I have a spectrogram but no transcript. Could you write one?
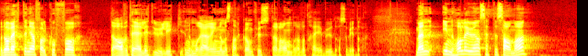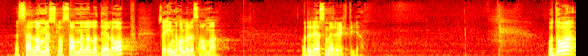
Men da vet en iallfall hvorfor det av og til er litt ulik nummerering når vi snakker om første eller andre eller tredje bud osv. Men innholdet er uansett det samme. Selv om vi slår sammen eller deler opp, så er innholdet det samme. Og det er det som er det viktige. Og Da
